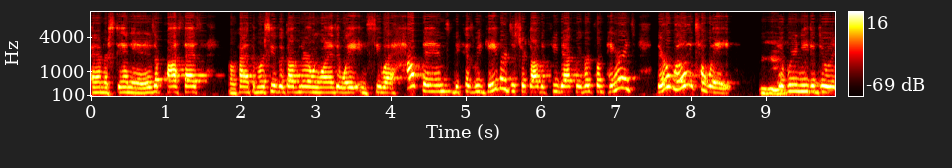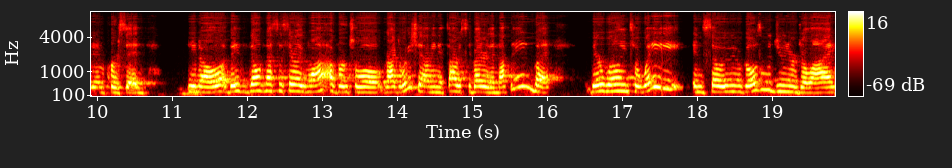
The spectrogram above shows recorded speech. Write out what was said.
and understanding it is a process. We're kind of at the mercy of the governor. We wanted to wait and see what happens because we gave our district all the feedback we heard from parents. They're willing to wait mm-hmm. if we need to do it in person. You know, they don't necessarily want a virtual graduation. I mean, it's obviously better than nothing, but they're willing to wait. And so you know, it goes into June or July,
